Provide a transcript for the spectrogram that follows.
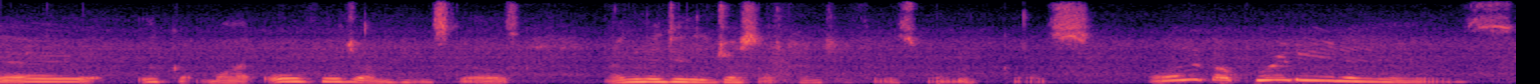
Go look at my awful jumping skills. I'm gonna do the dressage counter for this one because oh look how pretty it is.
